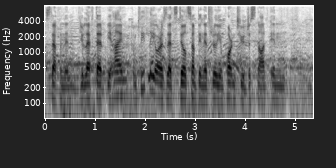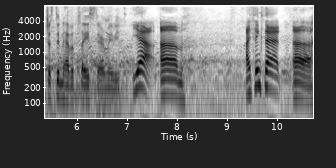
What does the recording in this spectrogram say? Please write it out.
stuff, and then you left that behind completely, or is that still something that's really important to you, just not in, just didn't have a place there maybe? Yeah. Um, I think that uh,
